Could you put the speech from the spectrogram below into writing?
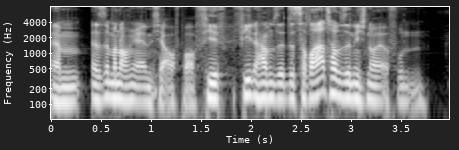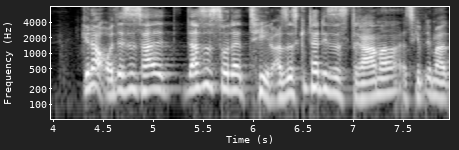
Ähm, es ist immer noch ein ähnlicher Aufbau. Viel, viel haben sie, das Rad haben sie nicht neu erfunden. Genau, und es ist halt, das ist so der Tee. Also es gibt halt dieses Drama, es gibt immer,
